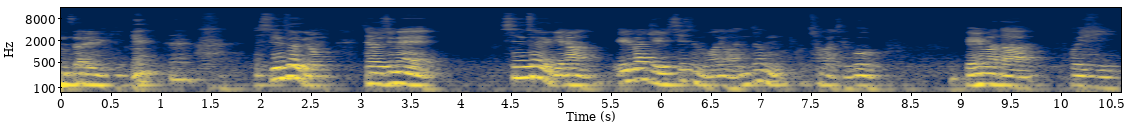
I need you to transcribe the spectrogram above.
인사일기. 신서유기 이런 거. 제가 요즘에 신서유기랑 1박 2일 시즌 1에 완전 꽂혀가지고 매일마다 거의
